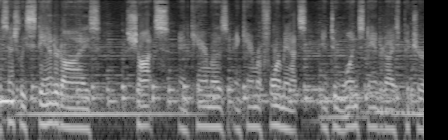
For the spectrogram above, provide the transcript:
essentially standardize shots and cameras and camera formats into one standardized picture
